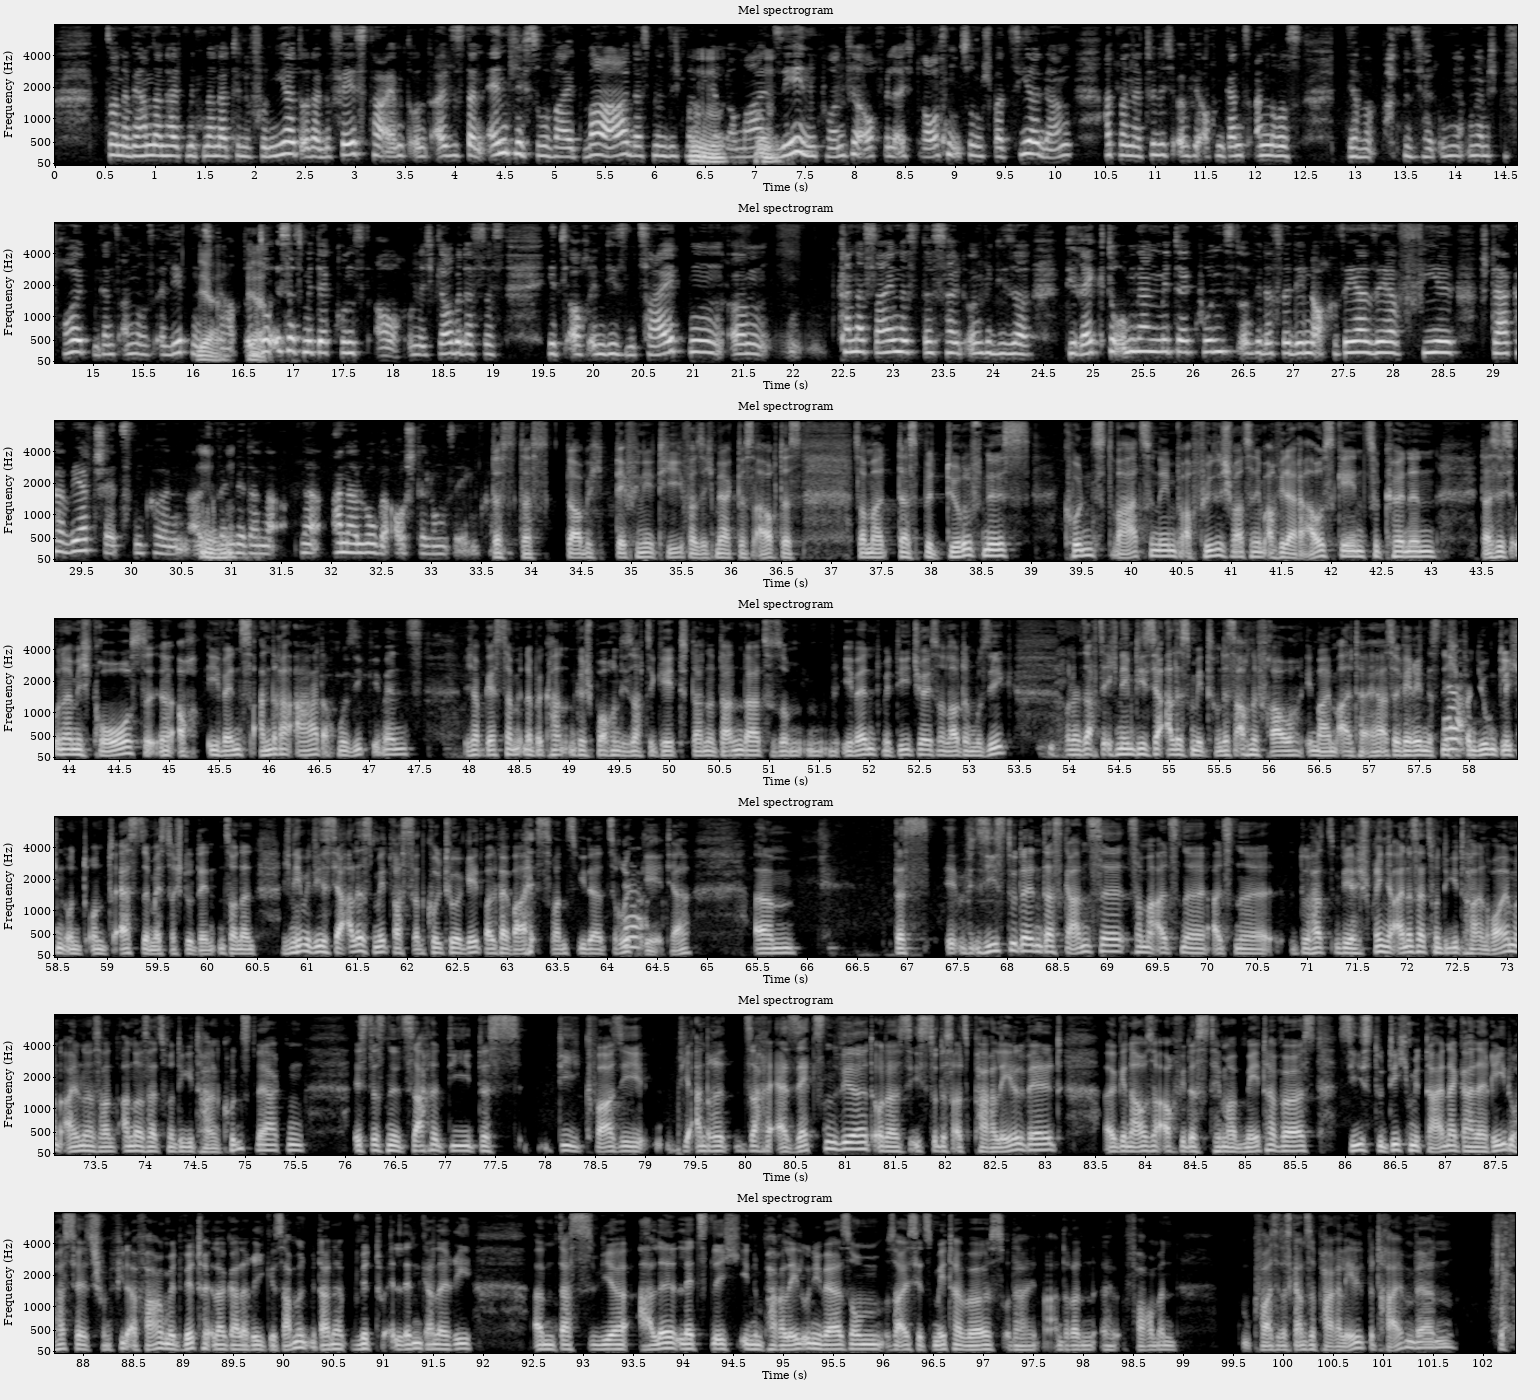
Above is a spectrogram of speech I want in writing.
sondern wir haben dann halt miteinander telefoniert oder gefacetimed und als es dann endlich so weit war, dass man sich mal mhm. wieder normal mhm. sehen konnte, auch vielleicht draußen zum Spaziergang, hat man natürlich irgendwie auch ein ganz anderes, ja, hat man sich halt unheimlich gefreut, ein ganz anderes Erlebnis ja, gehabt. Und ja. so ist es mit der Kunst auch. Und ich glaube, dass das jetzt auch in diesen Zeiten ähm, kann das sein, dass das halt irgendwie dieser direkte Umgang mit der Kunst, irgendwie, dass wir den auch sehr, sehr viel stärker wertschätzen können, also mhm. wenn wir dann eine, eine, analoge Ausstellung sehen können. Das, das glaube ich definitiv. Also ich merke das auch, dass, sag mal, das Bedürfnis, Kunst wahrzunehmen, auch physisch wahrzunehmen, auch wieder rausgehen zu können, das ist unheimlich groß. Auch Events anderer Art, auch Musikevents ich habe gestern mit einer Bekannten gesprochen, die sagte, geht dann und dann da zu so einem Event mit DJs und lauter Musik. Und dann sagte, ich nehme dieses Jahr alles mit. Und das ist auch eine Frau in meinem Alter. Ja. Also wir reden jetzt nicht ja. von Jugendlichen und, und Erstsemesterstudenten, sondern ich nehme dieses Jahr alles mit, was an Kultur geht, weil wer weiß, wann es wieder zurückgeht. Ja. ja. Ähm, das siehst du denn das Ganze, sag mal, als eine, als eine, du hast, wir sprechen ja einerseits von digitalen Räumen und einerseits, andererseits von digitalen Kunstwerken. Ist das eine Sache, die das, die quasi die andere Sache ersetzen wird? Oder siehst du das als Parallelwelt? Äh, genauso auch wie das Thema Metaverse. Siehst du dich mit deiner Galerie? Du hast ja jetzt schon viel Erfahrung mit virtueller Galerie gesammelt, mit deiner virtuellen Galerie ähm, dass wir alle letztlich in einem Paralleluniversum, sei es jetzt Metaverse oder in anderen äh, Formen, quasi das Ganze parallel betreiben werden?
